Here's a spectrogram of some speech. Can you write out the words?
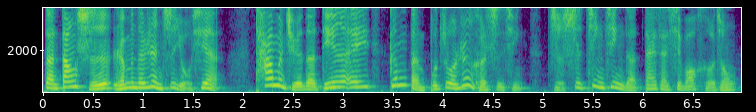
但当时人们的认知有限，他们觉得 DNA 根本不做任何事情，只是静静地待在细胞核中。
